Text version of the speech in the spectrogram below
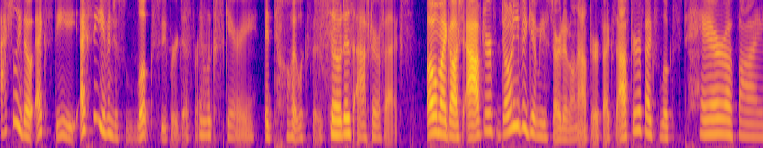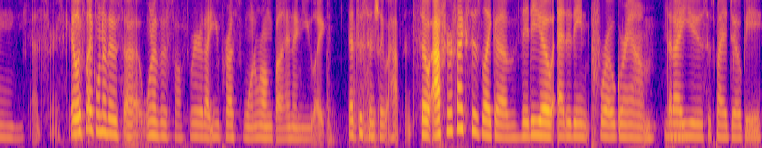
Actually, though, XD XD even just looks super different. It looks scary. it, it looks so So does After Effects. Oh my gosh, After don't even get me started on After Effects. After Effects looks terrifying. Yeah, it's very scary. It looks like one of those uh, one of those software that you press one wrong button and you like That's essentially what happens. So After Effects is like a video editing program that I Mm-hmm. use. It's by Adobe.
